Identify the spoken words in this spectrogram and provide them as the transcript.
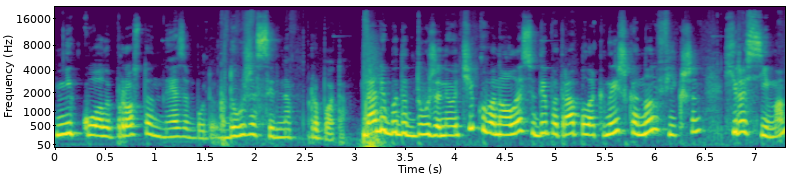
ніколи просто не забуду. Дуже сильна робота. Далі буде дуже неочікувано, але сюди потрапила книжка нонфікшн Хіросіма.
